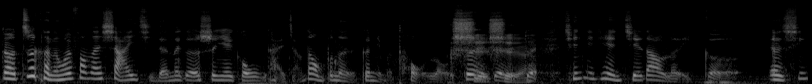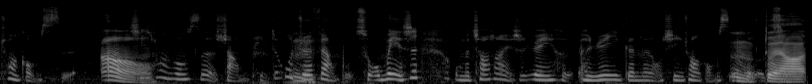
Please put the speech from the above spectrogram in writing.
的，这可能会放在下一集的那个深夜购物台讲，但我不能跟你们透露。是对对是对，前几天也接到了一个呃新创公司，新嗯，创公司的商品，就我觉得非常不错。我们也是，我们超商也是愿意和很愿意跟那种新创公司合嗯作。，对啊，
